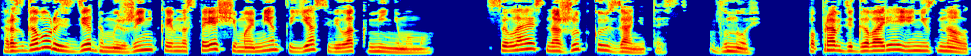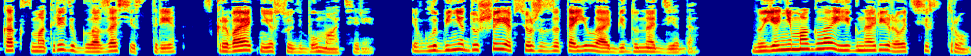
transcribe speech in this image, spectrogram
Разговоры с дедом и Женькой в настоящий момент я свела к минимуму, ссылаясь на жуткую занятость. Вновь. По правде говоря, я не знала, как смотреть в глаза сестре, скрывая от нее судьбу матери. И в глубине души я все же затаила обиду на деда. Но я не могла и игнорировать сестру.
